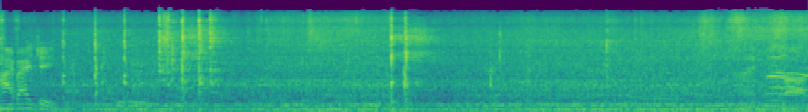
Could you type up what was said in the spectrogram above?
Hai ba chỉ Đấy, rồi.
